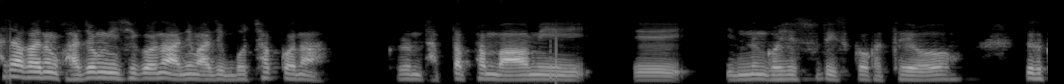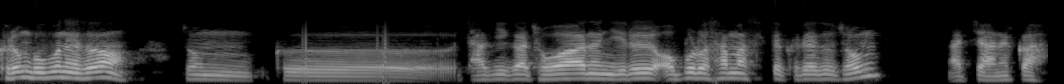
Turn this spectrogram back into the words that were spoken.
찾아가는 과정이시거나 아니면 아직 못 찾거나 그런 답답한 마음이 예, 있는 것일 수도 있을 것 같아요. 그래서 그런 부분에서 좀 그 자기가 좋아하는 일을 업으로 삼았을 때 그래도 좀 낫지 않을까.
